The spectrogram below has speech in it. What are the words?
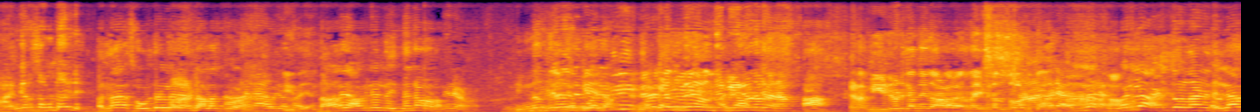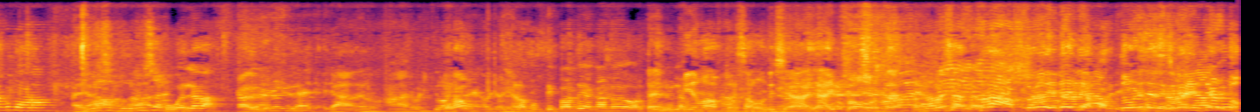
ഭയങ്കര സൗണ്ട് ആയില്ലേ എന്നാ സൗണ്ട് ഉള്ള രണ്ടാളൊക്കെ വേണം നാളെ രാവിലെ അല്ല ഇന്ന് തന്നെ വേണം എടാ വീഡിയോ എടുക്കാൻ നീ നാളെ വരണം. ഇവനെന്തോ എടുക്കാൻ? എല്ലാവർക്കും പോണം. പോവല്ലടാ ആറ് മണിക്ക് എടാ, നിങ്ങളെ മുട്ടിപ്പാട്ട് കേൾക്കാണ്ട് ആഫ്റ്റർ സൗണ്ട് ഞാൻ ഇപ്പൊ ഓർത്തെ പത്ത് മണി ജസ്റ്റ് കഴിഞ്ഞിട്ടേ ഉള്ളൂ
